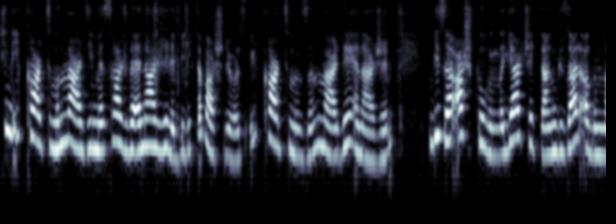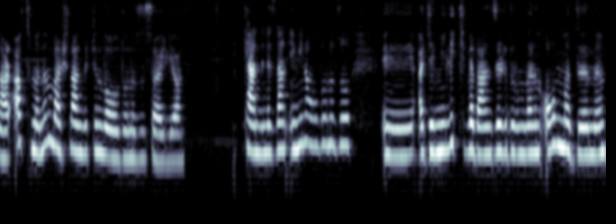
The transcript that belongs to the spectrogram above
Şimdi ilk kartımın verdiği mesaj ve enerjiyle birlikte başlıyoruz. İlk kartımızın verdiği enerji bize aşk yolunda gerçekten güzel adımlar atmanın başlangıcında olduğunuzu söylüyor. Kendinizden emin olduğunuzu, e, acemilik ve benzeri durumların olmadığını,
